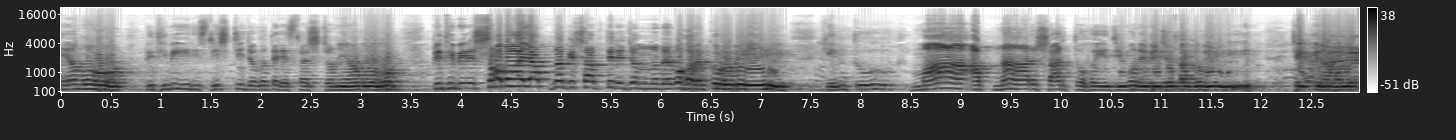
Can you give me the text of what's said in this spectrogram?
নিয়ামত, পৃথিবীর সৃষ্টি জগতের শ্রেষ্ঠ নিয়ামত। পৃথিবীর সবাই আপনাকে স্বার্থের জন্য ব্যবহার করবে, কিন্তু মা আপনার স্বার্থ হয়ে জীবনে বেঁচে থাকবে। ঠিক কিনা বলেন?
